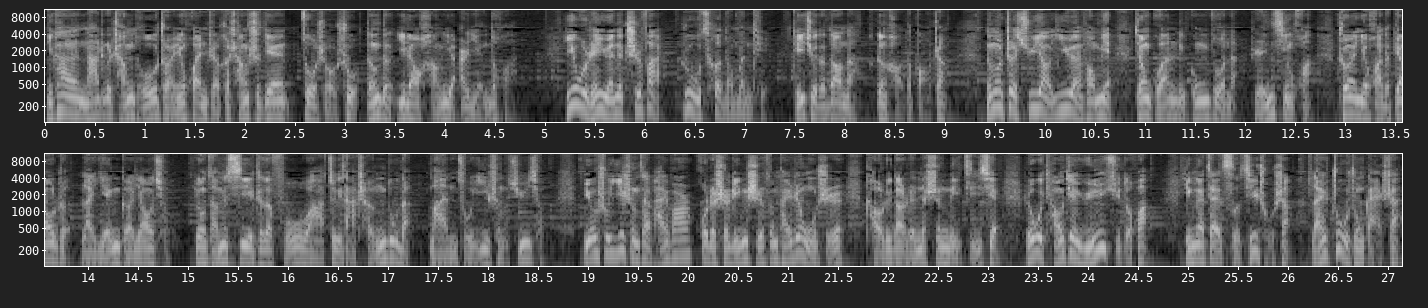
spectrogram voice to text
你看，拿这个长途转运患者和长时间做手术等等医疗行业而言的话，医务人员的吃饭、入厕等问题。的确得到呢更好的保障，那么这需要医院方面将管理工作呢人性化、专业化的标准来严格要求，用咱们细致的服务啊，最大程度的满足医生的需求。比如说医生在排班或者是临时分派任务时，考虑到人的生理极限，如果条件允许的话，应该在此基础上来注重改善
